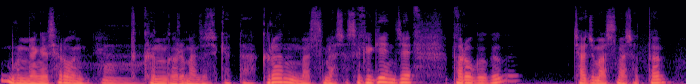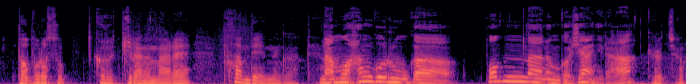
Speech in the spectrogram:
문명의 새로운 음. 근거를 만들 수 있겠다. 그런 말씀을 하셨어요. 그게 이제 바로 그, 그 자주 말씀하셨던 더불어 숲이라는 그렇죠. 말에 포함되어 있는 것 같아요. 나무 한 그루가 뽐나는 것이 아니라 그렇죠.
